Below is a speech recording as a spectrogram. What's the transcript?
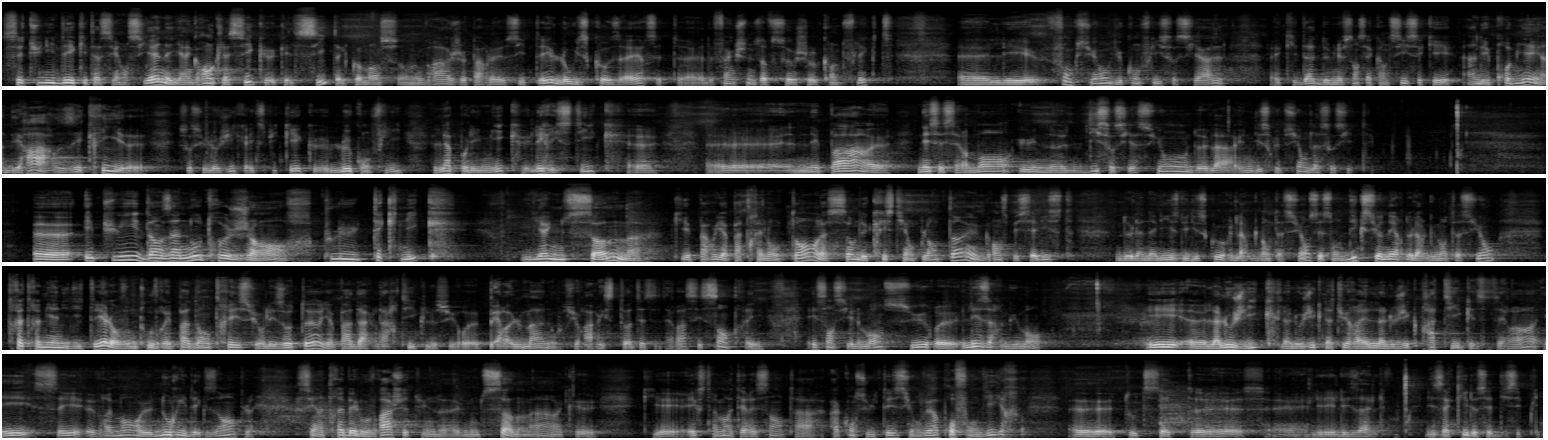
C'est une idée qui est assez ancienne et il y a un grand classique qu'elle cite. Elle commence son ouvrage par le citer, Louis Causer, c'est euh, The Functions of Social Conflict, euh, les fonctions du conflit social euh, qui date de 1956 et qui est un des premiers, un des rares écrits sociologiques à expliquer que le conflit, la polémique, l'héristique n'est pas nécessairement une dissociation, de la, une disruption de la société. Euh, et puis, dans un autre genre, plus technique, il y a une somme qui est parue il n'y a pas très longtemps, la somme de Christian Plantin, un grand spécialiste de l'analyse du discours et de l'argumentation. C'est son dictionnaire de l'argumentation, très très bien édité. Alors vous ne trouverez pas d'entrée sur les auteurs, il n'y a pas d'article sur euh, Perelman ou sur Aristote, etc. C'est centré essentiellement sur euh, les arguments et euh, la logique, la logique naturelle, la logique pratique, etc. Et c'est vraiment euh, nourri d'exemples. C'est un très bel ouvrage, c'est une, somme hein, qui est extrêmement intéressante à, consulter si on veut approfondir euh, les, acquis de cette discipline.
